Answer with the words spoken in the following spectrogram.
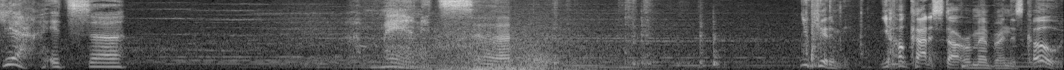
Yeah, it's, uh... Man, it's, uh... You kidding me? Y'all gotta start remembering this code.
